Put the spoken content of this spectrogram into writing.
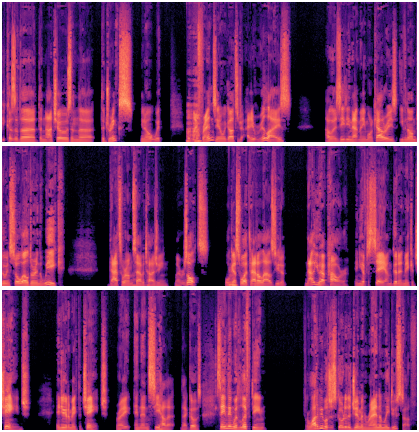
because of the the nachos and the the drinks, you know, with with my Mhm. friends, you know, we got to I didn't realize I was eating that many more calories even though I'm doing so well during the week. That's where I'm sabotaging my results. Well, Hmm. guess what? That allows you to now you have power and you have to say I'm going to make a change and you're going to make the change, right? And then see how that that goes. Same thing with lifting. A lot of people just go to the gym and randomly do stuff.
